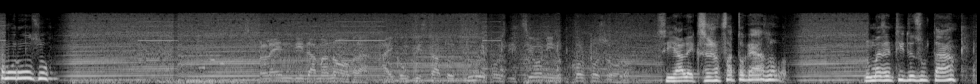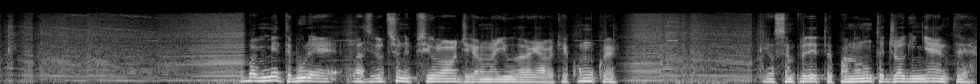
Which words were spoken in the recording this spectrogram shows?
Amoroso. Splendida manovra. Hai conquistato due posizioni in un colpo solo. Sì, Alex, ci ho fatto caso. Non mi hai sentito esultare? Probabilmente pure la situazione psicologica non aiuta, raga, perché comunque io ho sempre detto che quando non ti giochi niente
